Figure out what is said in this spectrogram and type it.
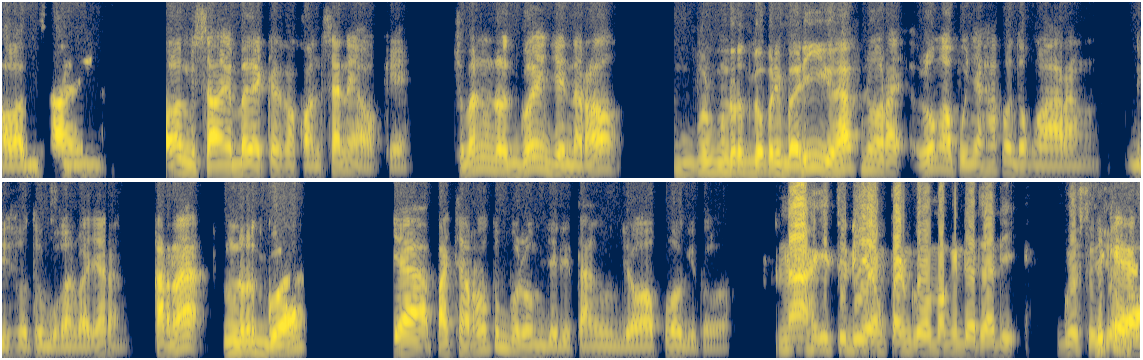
Kalau misalnya kalau misalnya balik ke ke konsen ya oke. Cuman menurut gue in general menurut gue pribadi you have no right lo nggak punya hak untuk ngelarang di suatu hubungan pacaran. Karena menurut gue ya pacar lo tuh belum jadi tanggung jawab lo gitu loh. Nah itu dia yang pengen gue omongin dari tadi. Gue setuju Jadi kayak-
